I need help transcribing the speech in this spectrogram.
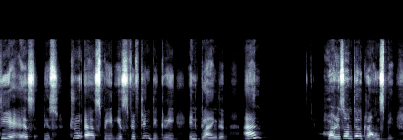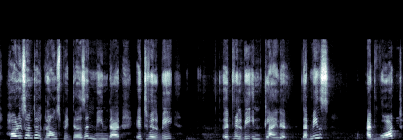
TAS this true air speed is 15 degree inclined. And horizontal ground speed. Horizontal ground speed doesn't mean that it will be it will be inclined. That means at what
